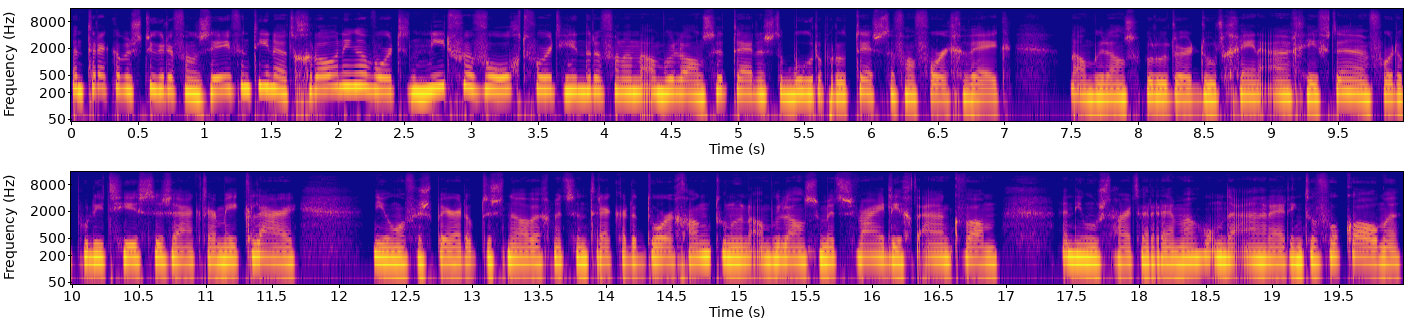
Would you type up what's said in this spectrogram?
Een trekkerbestuurder van 17 uit Groningen wordt niet vervolgd... voor het hinderen van een ambulance tijdens de boerenprotesten van vorige week. De ambulancebroeder doet geen aangifte... en voor de politie is de zaak daarmee klaar. De jongen versperde op de snelweg met zijn trekker de doorgang... toen een ambulance met zwaailicht aankwam. En die moest hard remmen om de aanrijding te voorkomen.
